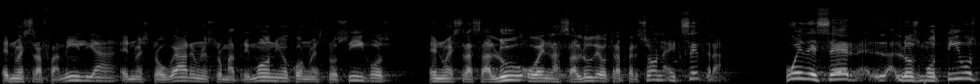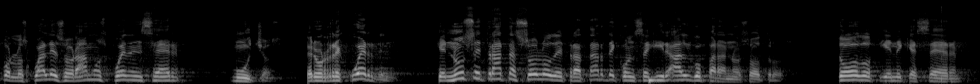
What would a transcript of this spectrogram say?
en nuestra familia, en nuestro hogar, en nuestro matrimonio, con nuestros hijos, en nuestra salud o en la salud de otra persona, etcétera. Puede ser los motivos por los cuales oramos pueden ser muchos, pero recuerden que no se trata solo de tratar de conseguir algo para nosotros. Todo tiene que ser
